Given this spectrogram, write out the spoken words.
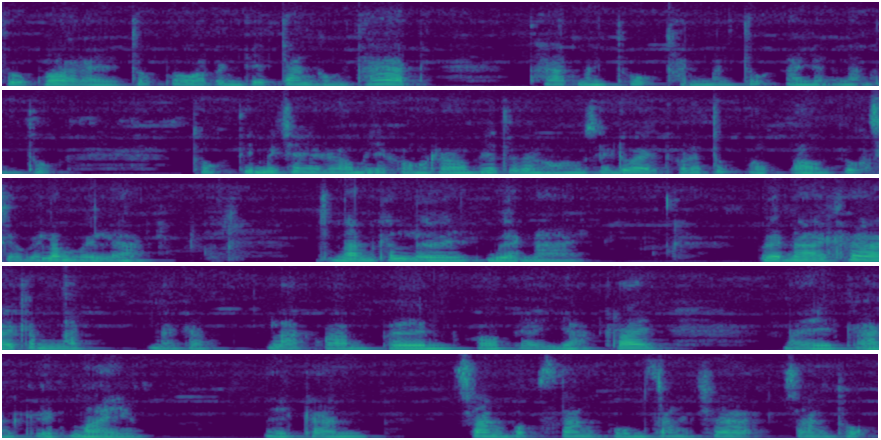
ทุกเพราะอะไรทุกเพราะว่าเป็นที่ตั้งของธาตุธาตุมันทุกขันมันทุกอายตนะมันทุกข์ ทุกที่ไม่ใช่เราไม่ใช่ของเราไม่ใช่ตัวตนของเราเสียด้วยเราได้ทุกข์เป่าๆทุกข์เสียเวลาเวลาฉะนั้นก็เลยเบื่อหน่าย เบื่อหน่ายคลายกำหนัดนะครับละความเพลินพอใจอยากใคร่ในการเกิดใหม่ ในการสร้างภพสร้างภูมิสร้างชาติสร้างทุกข์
